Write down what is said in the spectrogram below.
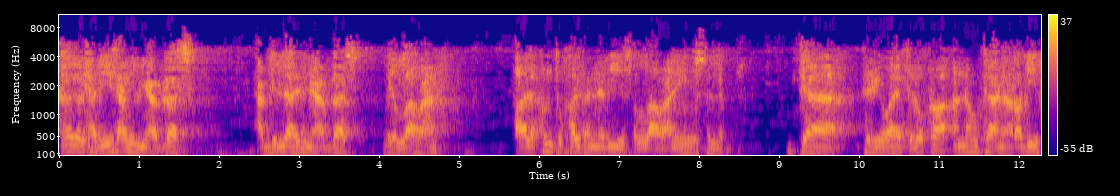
هذا الحديث عن ابن عباس. عبد الله بن عباس رضي الله عنه قال كنت خلف النبي صلى الله عليه وسلم. جاء في الرواية الأخرى أنه كان رديف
